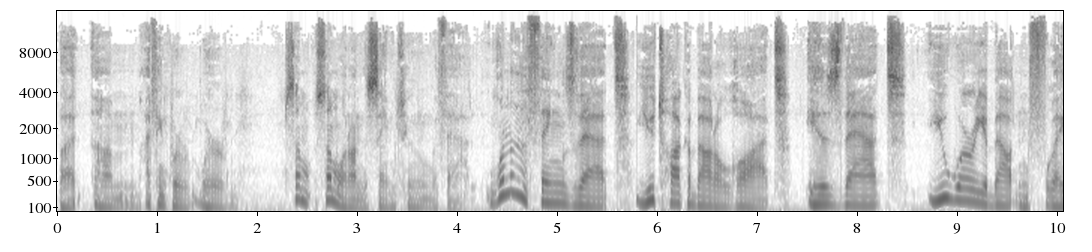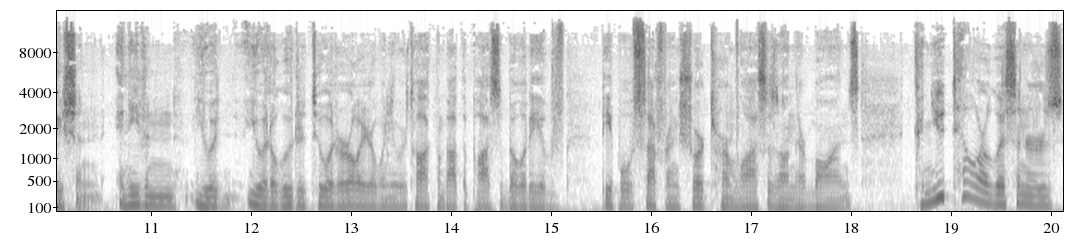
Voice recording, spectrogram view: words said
But um, I think we're we're some, somewhat on the same tune with that. One of the things that you talk about a lot is that you worry about inflation, and even you had you had alluded to it earlier when you were talking about the possibility of people suffering short term losses on their bonds. Can you tell our listeners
